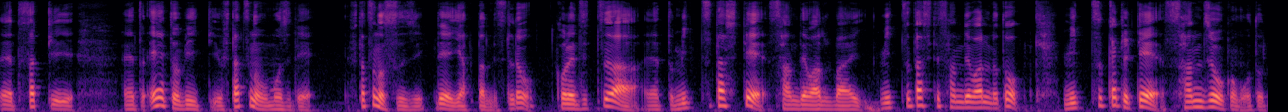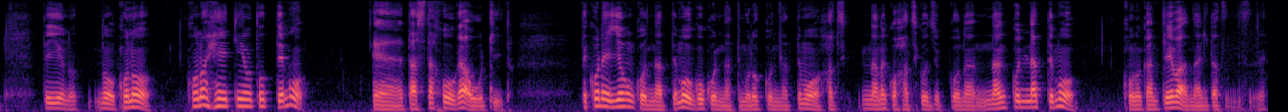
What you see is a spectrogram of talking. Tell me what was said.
えー、とさっき、えー、と A と B っていう2つの文字で2つの数字でやったんですけどこれ実は、えー、と3つ足して3で割る場合3つ足して3で割るのと3つかけて3乗項を取るっていうののこのこの平均を取っても、えー足した方が大きいと。でこれ4個になっても5個になっても6個になっても7個8個10個何個になってもこの関係は成り立つんですね。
